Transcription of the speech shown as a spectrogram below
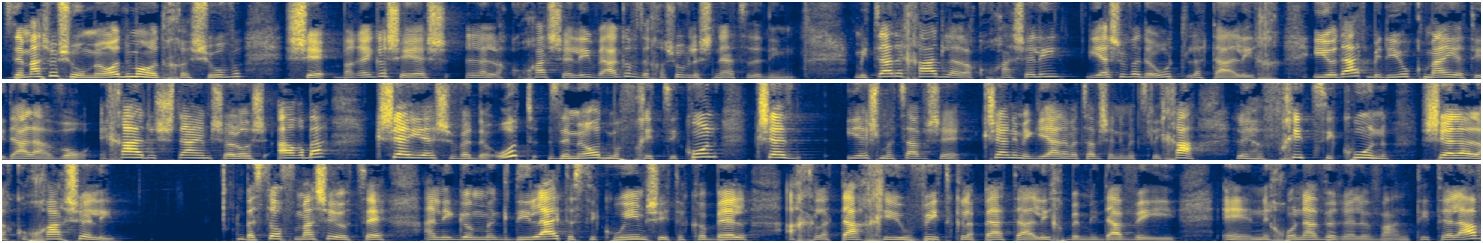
זה משהו שהוא מאוד מאוד חשוב, שברגע שיש ללקוחה שלי, ואגב זה חשוב לשני הצדדים, מצד אחד ללקוחה שלי יש ודאות לתהליך. היא יודעת בדיוק מה היא עתידה לעבור. 1, 2, 3, 4, כשיש ודאות זה מאוד מפחית סיכון, כש... יש מצב ש... כשאני מגיעה למצב שאני מצליחה להפחית סיכון של הלקוחה שלי, בסוף מה שיוצא, אני גם מגדילה את הסיכויים שהיא תקבל החלטה חיובית כלפי התהליך במידה והיא אה, נכונה ורלוונטית אליו.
